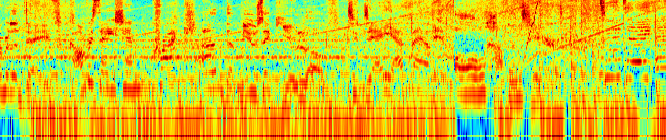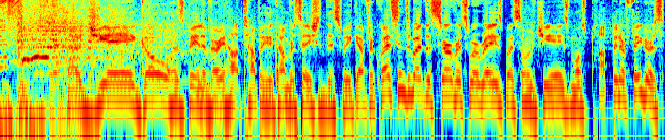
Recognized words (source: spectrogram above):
Dermot and Dave. Conversation, craic, And the music you love. Today FM. It all happens here. Today FM. Uh, GAA Go has been a very hot topic of conversation this week after questions about the service were raised by some of GAA's most popular figures.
